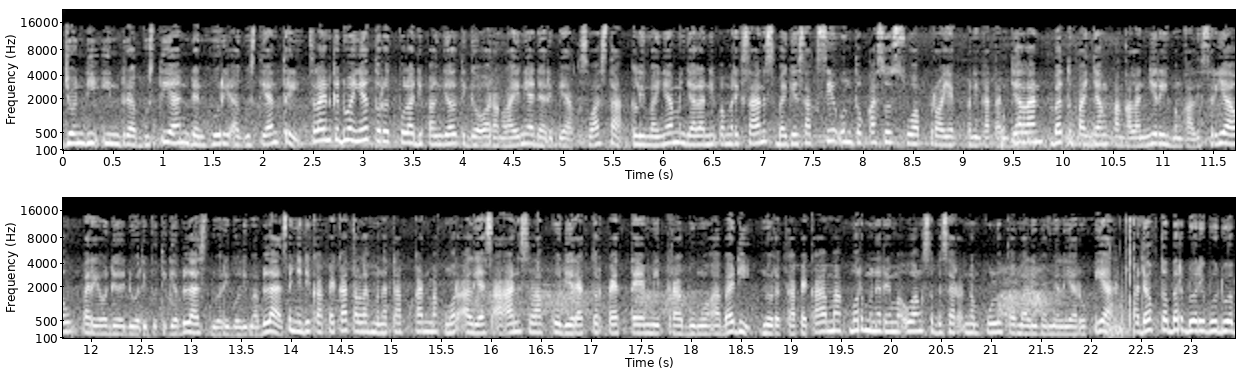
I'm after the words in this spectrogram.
Jondi Indra Bustian dan Huri Agustiantri. Selain keduanya, turut pula dipanggil tiga orang lainnya dari pihak swasta. Kelimanya menjalani pemeriksaan sebagai saksi untuk kasus suap proyek peningkatan jalan Batu Panjang Pangkalan Nyirih Bengkalis Riau periode 2013-2015. Penyidik KPK telah menetapkan Makmur alias Aan selaku Direktur PT Mitra Bungo Abadi. Menurut KPK, Makmur menerima uang sebesar 60,5 miliar rupiah. Pada Oktober 2012,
